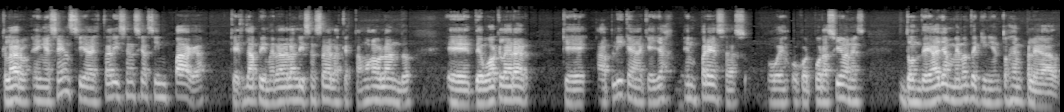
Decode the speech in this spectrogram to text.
Claro, en esencia, esta licencia sin paga, que es la primera de las licencias de las que estamos hablando, eh, debo aclarar que aplica en aquellas empresas o, corporaciones donde hayan menos de 500 empleados.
